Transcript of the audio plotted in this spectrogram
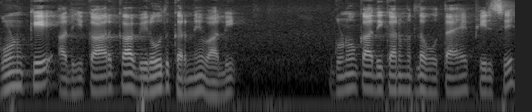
गुण के अधिकार का विरोध करने वाली। गुणों का अधिकार मतलब होता है फिर से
